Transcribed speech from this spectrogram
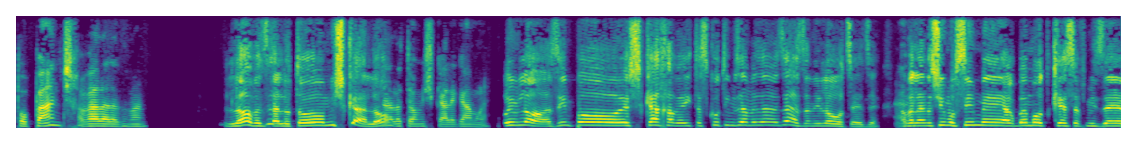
פה פאנץ', חבל על הזמן. לא, אבל זה על אותו משקל, לא? זה על אותו משקל לגמרי. אומרים לא, אז אם פה יש ככה והתעסקות עם זה וזה וזה, אז אני לא רוצה את זה. אבל אנשים עושים uh, הרבה מאוד כסף מזה,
